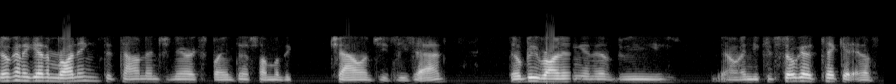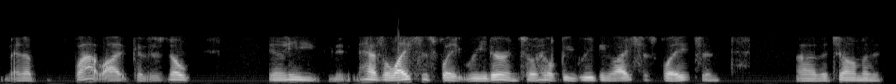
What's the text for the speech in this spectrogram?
they're going to get them running. The town engineer explained to us some of the challenges he's had. They'll be running, and it'll be you know, and you can still get a ticket in a in a flat lot because there's no, you know, he has a license plate reader, and so he'll be reading license plates and uh, the gentleman,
